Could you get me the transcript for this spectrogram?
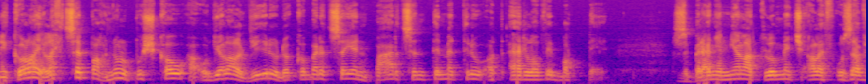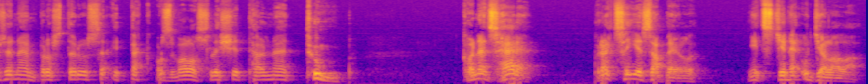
Nikolaj lehce pohnul puškou a udělal díru do koberce jen pár centimetrů od Erlovy boty. Zbraně měla tlumič, ale v uzavřeném prostoru se i tak ozvalo slyšitelné tump. Konec here. Proč se je zabil? Nic ti neudělala.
